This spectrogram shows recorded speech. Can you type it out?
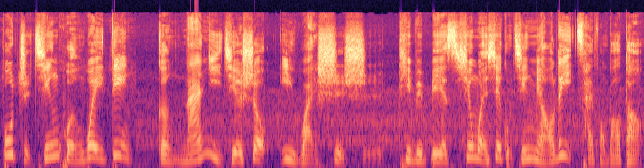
不止惊魂未定，更难以接受意外事实。TVBS 新闻谢谷金苗栗采访报道。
